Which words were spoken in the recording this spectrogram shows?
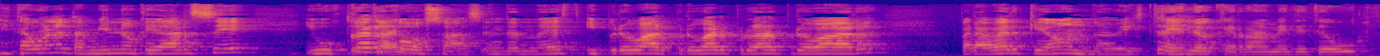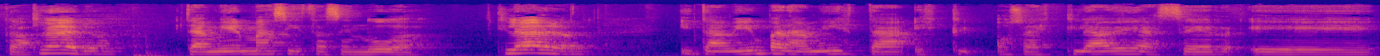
está bueno también no quedarse y buscar Total. cosas, ¿entendés? Y probar, probar, probar, probar para ver qué onda, ¿viste? ¿Qué es lo que realmente te gusta? Claro, También más si estás en duda. claro. Y también para mí está, es, o sea, es clave hacer eh,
